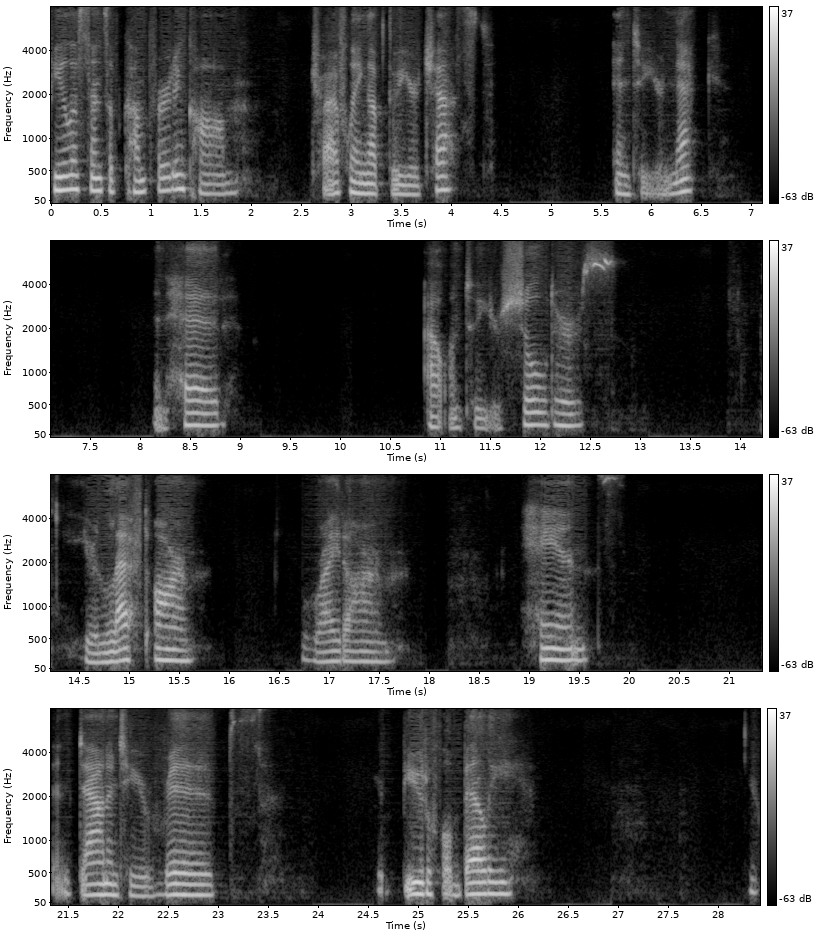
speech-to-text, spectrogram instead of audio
Feel a sense of comfort and calm traveling up through your chest, into your neck and head, out onto your shoulders, your left arm, right arm, hands, then down into your ribs, your beautiful belly, your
